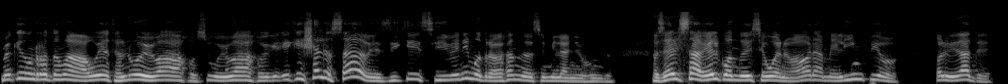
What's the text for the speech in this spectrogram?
me quedo un rato más, voy hasta el 9 y bajo, subo y bajo, es que, ya lo sabes, y que si venimos trabajando hace mil años juntos. O sea, él sabe, él cuando dice, bueno, ahora me limpio, olvídate.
